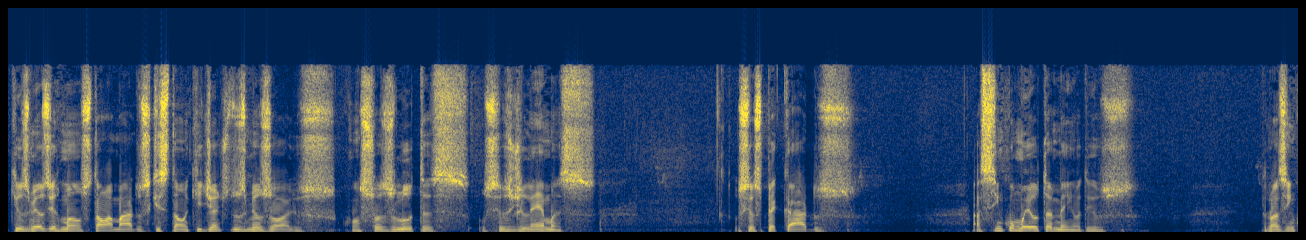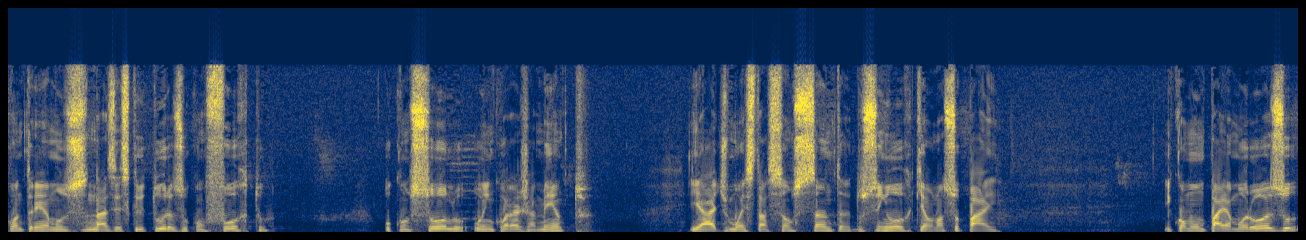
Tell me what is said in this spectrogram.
que os meus irmãos tão amados que estão aqui diante dos meus olhos, com suas lutas, os seus dilemas, os seus pecados, assim como eu também, ó Deus, que nós encontremos nas Escrituras o conforto, o consolo, o encorajamento e a admoestação santa do Senhor, que é o nosso Pai. E como um Pai amoroso,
